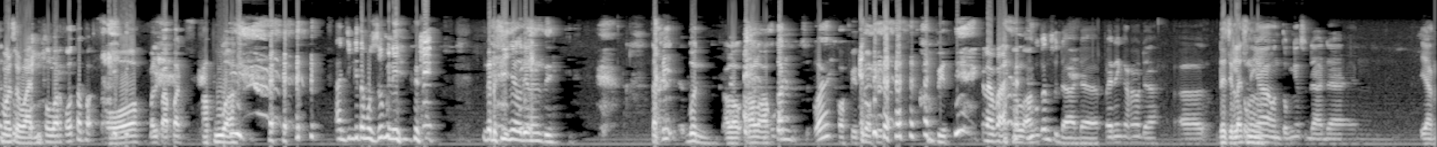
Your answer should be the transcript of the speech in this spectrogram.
Oh, sowan. Keluar kota pak. Oh, Balikpapan, Papua. Anjing kita mau zoom ini. Nggak ada sinyal dia nanti. Tapi Bun, kalau kalau aku kan, wah covid covid covid. kenapa Kalau aku kan sudah ada planning karena udah eh, udah jelas nih untungnya untungnya sudah ada yang yang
